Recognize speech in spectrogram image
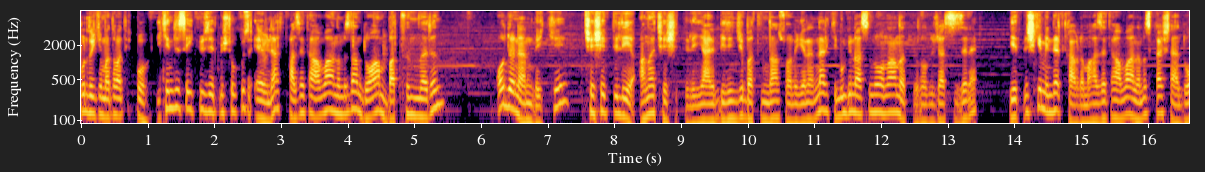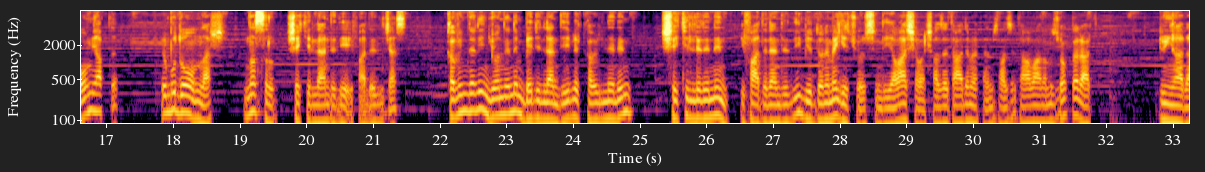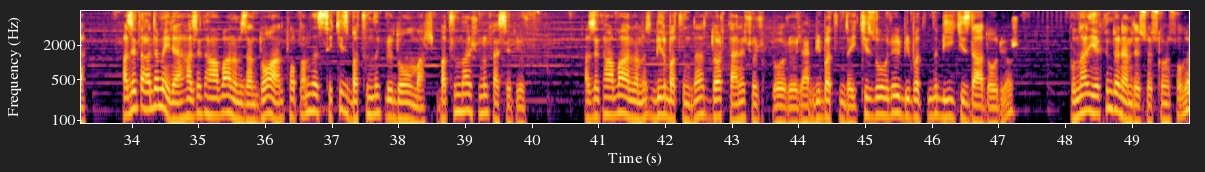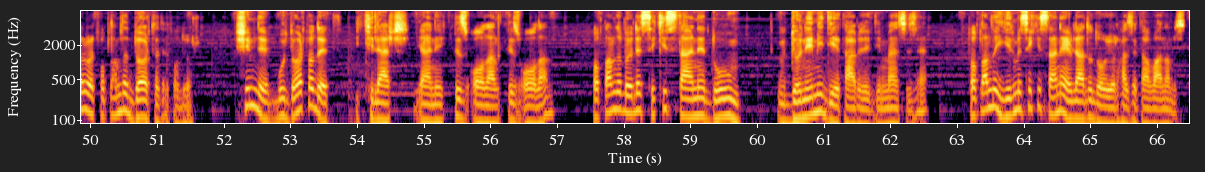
Buradaki matematik bu. İkincisi 279 evlat Hz. Havva Anamızdan doğan batınların o dönemdeki çeşitliliği, ana çeşitliliği yani birinci batından sonra gelenler ki bugün aslında onu anlatıyor olacağız sizlere. 72 millet kavramı Hz. Havva anamız kaç tane doğum yaptı ve bu doğumlar nasıl şekillendi diye ifade edeceğiz. Kavimlerin yönlerinin belirlendiği ve kavimlerin şekillerinin ifadelendirdiği bir döneme geçiyoruz şimdi yavaş yavaş. Hz. Adem Efendimiz, Hz. Havva anamız yoklar artık dünyada. Hz. Adem ile Hz. Havva anamızdan doğan toplamda 8 batınlık bir doğum var. Batından şunu kastediyoruz. Hz. Havva anamız bir batında 4 tane çocuk doğuruyor. Yani bir batında ikiz doğuruyor, bir batında bir ikiz daha doğuruyor. Bunlar yakın dönemde söz konusu oluyor ve toplamda 4 adet oluyor. Şimdi bu 4 adet ikiler yani kız oğlan kız oğlan toplamda böyle 8 tane doğum dönemi diye tabir edeyim ben size. Toplamda 28 tane evladı doğuyor Hazreti Havva anamız.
